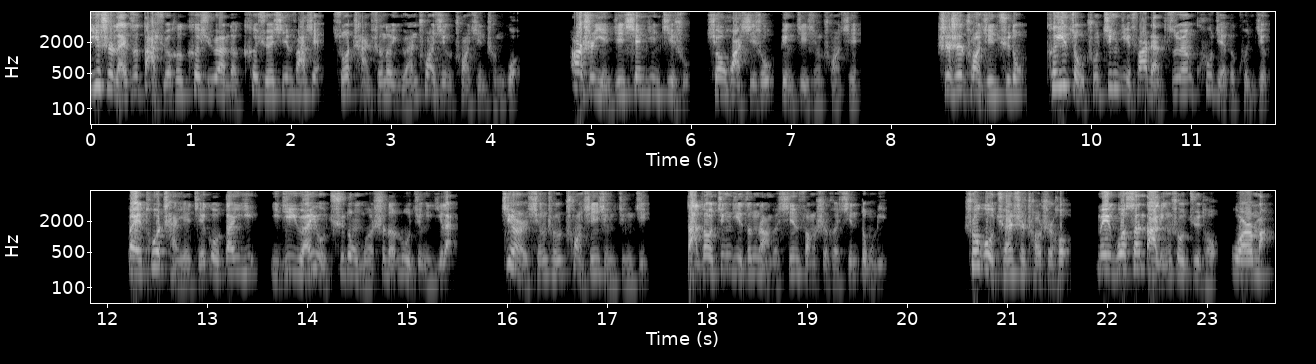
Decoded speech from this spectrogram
一是来自大学和科学院的科学新发现所产生的原创性创新成果，二是引进先进技术，消化吸收并进行创新。实施创新驱动可以走出经济发展资源枯竭的困境，摆脱产业结构单一以及原有驱动模式的路径依赖，进而形成创新型经济，打造经济增长的新方式和新动力。收购全食超市后，美国三大零售巨头沃尔玛、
